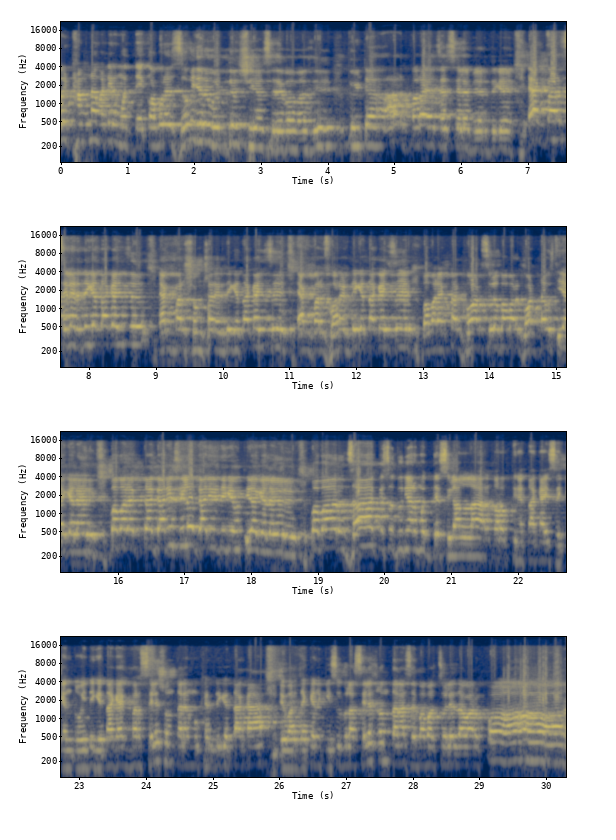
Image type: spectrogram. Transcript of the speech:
ওই ঠান্ডা মাটির মধ্যে কবরের জমিনের মধ্যে বাবার একটা ঘর ছিল, বাবার ঘরটা উঠিয়া বাবার একটা গাড়ি ছিল, গাড়ির দিকে উঠিয়া বাবার যা কিছু দুনিয়ার মধ্যে ছিল আল্লাহর তরফ থেকে তাকাইছে, কিন্তু ওই দিকে তাকা, একবার ছেলে সন্তানের মুখের দিকে তাকা। এবার দেখেন কিছুগুলা ছেলে সন্তান আছে, বাবা চলে যাওয়ার পর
